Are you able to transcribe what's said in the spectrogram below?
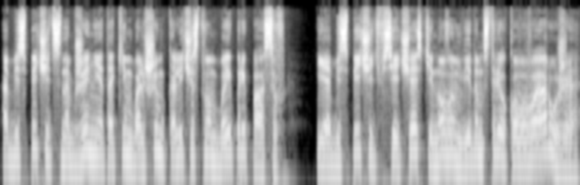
обеспечить снабжение таким большим количеством боеприпасов и обеспечить все части новым видом стрелкового оружия.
